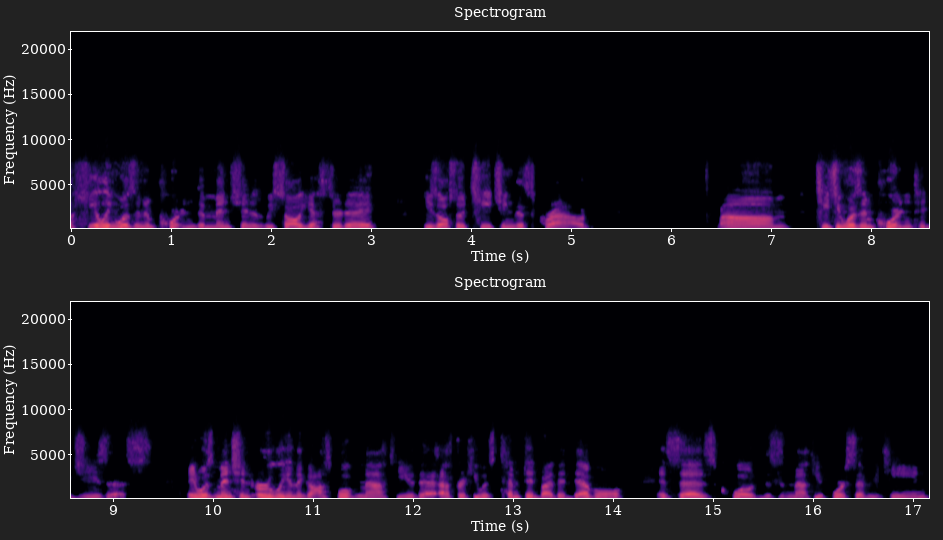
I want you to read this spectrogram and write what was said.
healing was an important dimension, as we saw yesterday, he's also teaching this crowd. Um, teaching was important to Jesus. It was mentioned early in the Gospel of Matthew that after he was tempted by the devil, it says, quote, this is Matthew 4 17,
